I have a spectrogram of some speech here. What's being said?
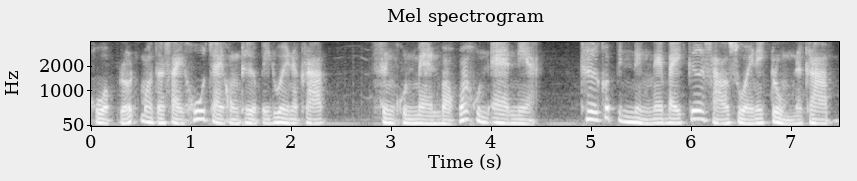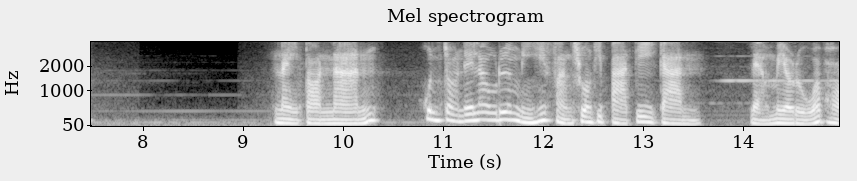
ควบรถมอเตอร์ไซค์คู่ใจของเธอไปด้วยนะครับ ซึ่งคุณแมนบอกว่าคุณแอนเนี่ย เธอก็เป็นหนึ่งในไบเกอร์สาวสวยในกลุ่มนะครับ ในตอนนั้นคุณจอนได้เล่าเรื่องนี้ให้ฟังช่วงที่ปาร์ตี้กัน แล้วไม่รู้ว่าพอ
